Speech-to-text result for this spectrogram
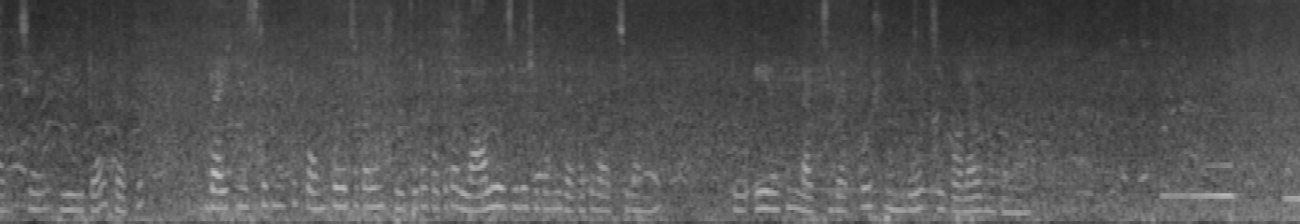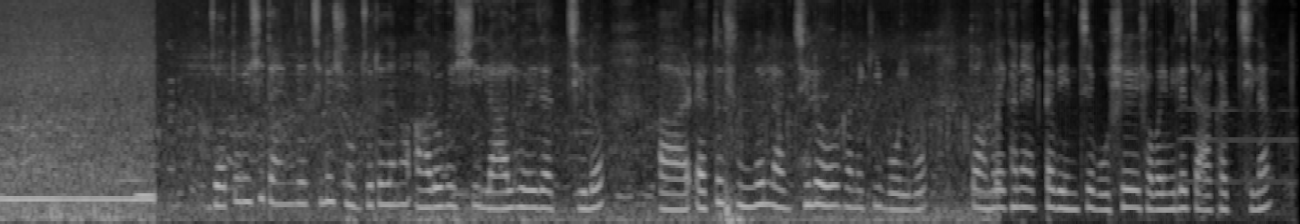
লাগছে ভিউটা দেখো। ব্রাইটনেসটা এখানে একটু কম করেছি, কারণ সূর্যটা কতটা লাল হয়েছিল সেটা আমি দেখাতে পারছিলাম না। তো এইরকম লাগছিল, এত সুন্দর যে বলার মতো না। যত বেশি টাইম যাচ্ছিল, সূর্যটা যেন আরও বেশি লাল হয়ে যাচ্ছিল। আর এত সুন্দর লাগছিল মানে কি বলব? তো আমরা এখানে একটা বেঞ্চে বসে সবাই মিলে চা খাচ্ছিলাম। তো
